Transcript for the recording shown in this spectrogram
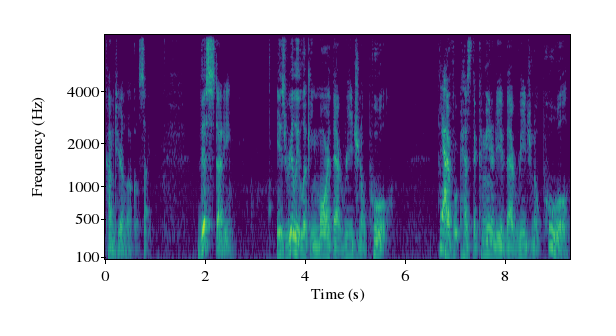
come to your local site. This study is really looking more at that regional pool. Yeah. Have, has the community of that regional pool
